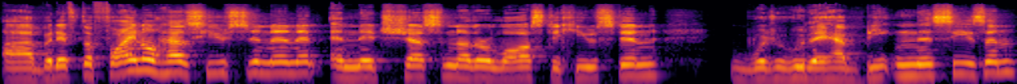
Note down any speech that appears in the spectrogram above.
Uh, but if the final has Houston in it, and it's just another loss to Houston, who they have beaten this season,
